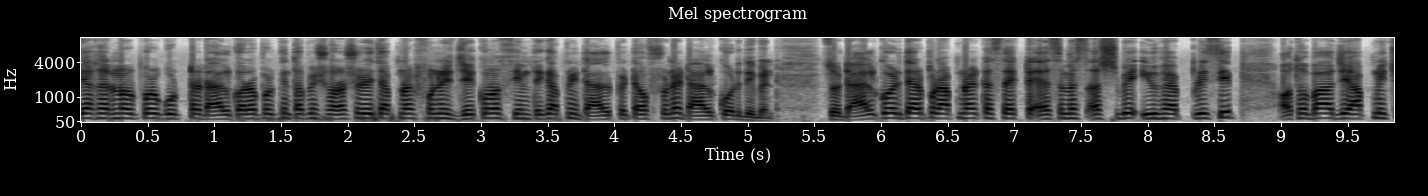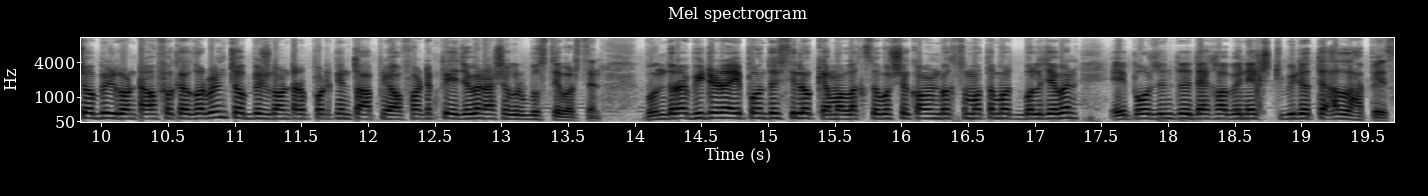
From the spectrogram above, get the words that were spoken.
দেখানোর পর কোডটা ডায়াল করার পর কিন্তু আপনি সরাসরি যে আপনার ফোনের যে কোনো সিম থেকে আপনি ডায়াল পেটে অপশনে ডায়াল করে দেবেন। সো ডায়াল করে দেওয়ার পর আপনার কাছে একটা এস এম এস আসবে ইউ হ্যাভ রিসিভ অথবা যে আপনি চব্বিশ ঘণ্টা অপেক্ষা করবেন, চব্বিশ ঘণ্টার পর কিন্তু আপনি অফারটা পেয়ে যাবেন, আশা করি বুঝতে পারছেন। বন্ধুরা, ভিডিওটা এই পর্যন্ত ছিল। কেমন লাগছে অবশ্যই কমেন্ট বক্সে মতামত বলে যাবেন। এই পর্যন্ত দেখা হবে নেক্সট ভিডিওতে। আল্লাহ হাফেজ।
